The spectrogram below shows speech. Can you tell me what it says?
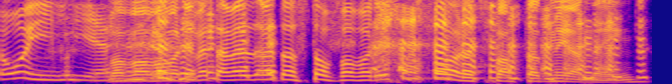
oj, oj. vad, vad, vad var det? Vänta, vänta, vänta, stopp. Vad var det för förutfattad mening?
